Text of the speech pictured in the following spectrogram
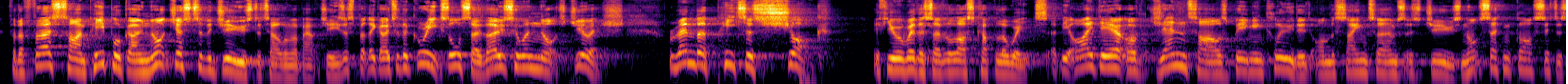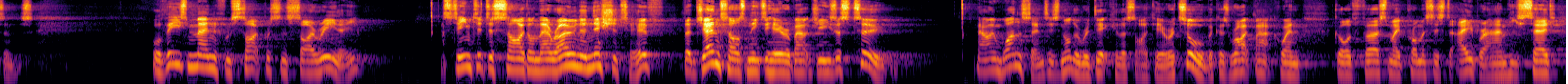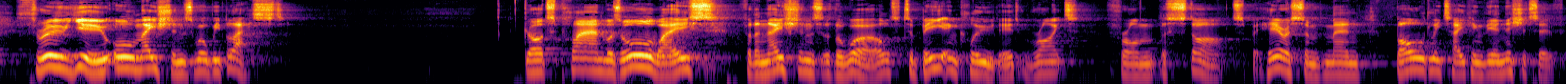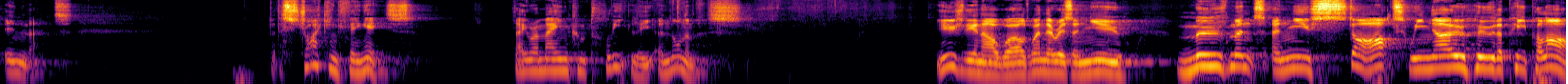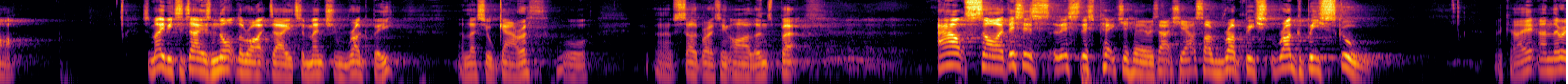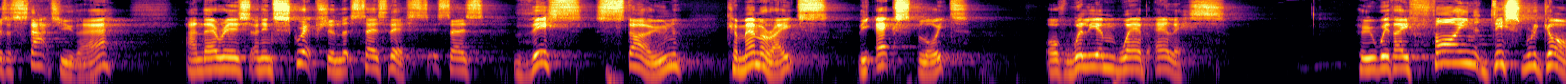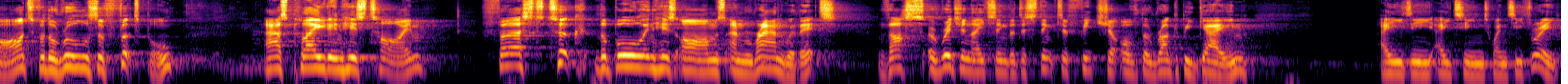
For the first time, people go not just to the Jews to tell them about Jesus, but they go to the Greeks also, those who are not Jewish. Remember Peter's shock, if you were with us over the last couple of weeks, at the idea of Gentiles being included on the same terms as Jews, not second class citizens. Well, these men from Cyprus and Cyrene seem to decide on their own initiative that Gentiles need to hear about Jesus too. Now, in one sense, it's not a ridiculous idea at all, because right back when God first made promises to Abraham, he said, Through you, all nations will be blessed. God's plan was always for the nations of the world to be included right from the start. But here are some men boldly taking the initiative in that. But the striking thing is, they remain completely anonymous. Usually in our world, when there is a new movement, a new start, we know who the people are. So maybe today is not the right day to mention rugby, unless you're Gareth or uh, celebrating Ireland. But outside, this, is, this, this picture here is actually outside rugby, rugby school. Okay, and there is a statue there and there is an inscription that says this it says, This stone commemorates the exploit of William Webb Ellis, who, with a fine disregard for the rules of football, as played in his time, first took the ball in his arms and ran with it, thus originating the distinctive feature of the rugby game, AD 1823.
